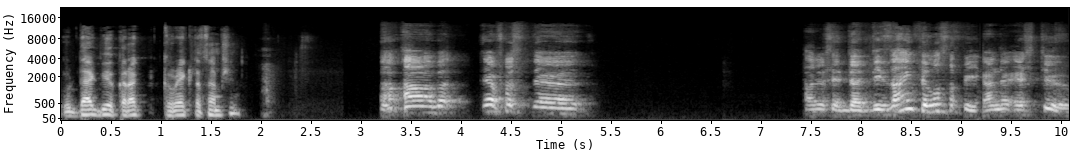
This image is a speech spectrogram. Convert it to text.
Would that be a correct correct assumption? Uh, uh, but yeah, of course, the how do you say the design philosophy under S2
